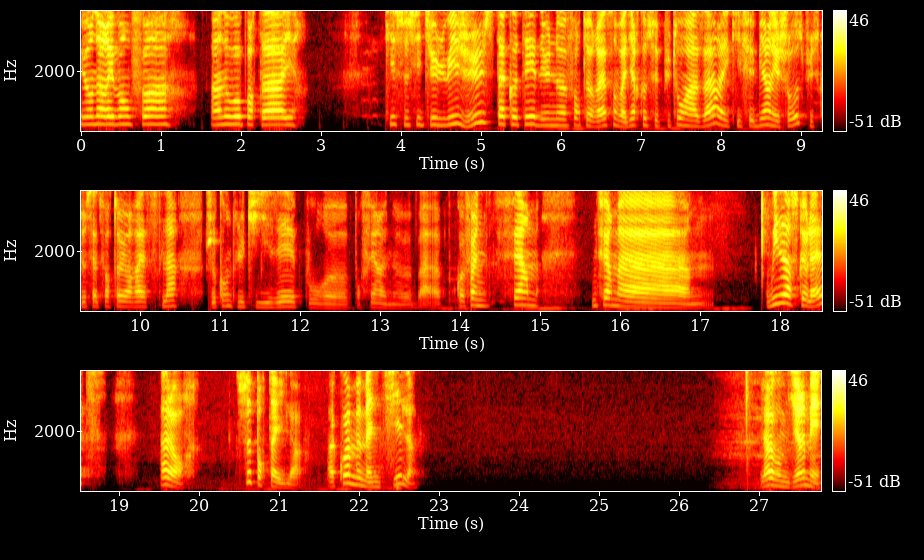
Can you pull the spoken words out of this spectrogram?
Et on arrive enfin à un nouveau portail qui se situe lui juste à côté d'une forteresse. On va dire que c'est plutôt un hasard et qui fait bien les choses puisque cette forteresse là, je compte l'utiliser pour, euh, pour faire une bah, pourquoi faire une ferme une ferme à Wither Squelette. Alors, ce portail là, à quoi me mène-t-il? Là, vous me direz, mais,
